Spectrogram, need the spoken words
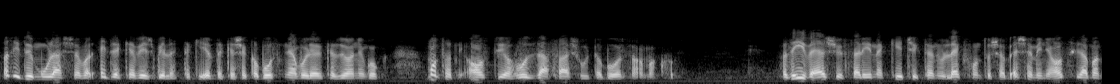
az idő múlásával egyre kevésbé lettek érdekesek a Boszniából érkező anyagok, mondhatni Ausztria hozzáfásult a borzalmakhoz. Az éve első felének kétségtelenül legfontosabb eseménye Ausztriában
